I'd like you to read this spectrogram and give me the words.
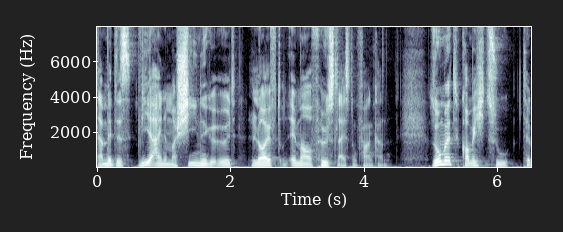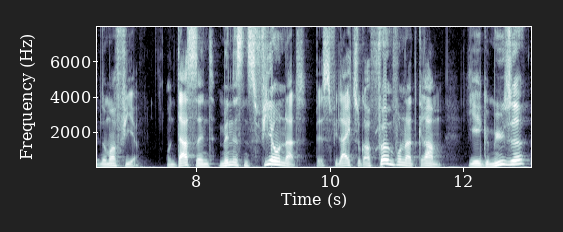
damit es wie eine Maschine geölt läuft und immer auf Höchstleistung fahren kann. Somit komme ich zu Tipp Nummer 4. Und das sind mindestens 400 bis vielleicht sogar 500 Gramm je Gemüse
